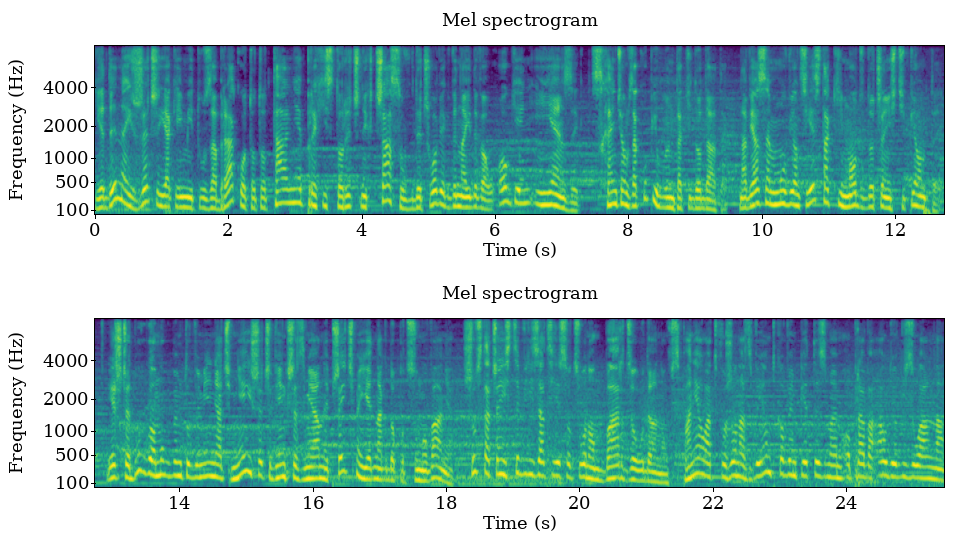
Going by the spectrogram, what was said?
Jedynej rzeczy, jakiej mi tu zabrakło, to totalnie prehistorycznych czasów, gdy człowiek wynajdywał ogień i język. Z chęcią zakupiłbym taki dodatek. Nawiasem mówiąc, jest taki mod do części piątej. Jeszcze długo mógłbym tu wymieniać mniejsze czy większe zmiany, przejdźmy jednak do podsumowania. Szósta część cywilizacji jest odsłoną bardzo udaną, wspaniała, tworzona z wyjątkowym pietyzmem, oprawa audiowizualna,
